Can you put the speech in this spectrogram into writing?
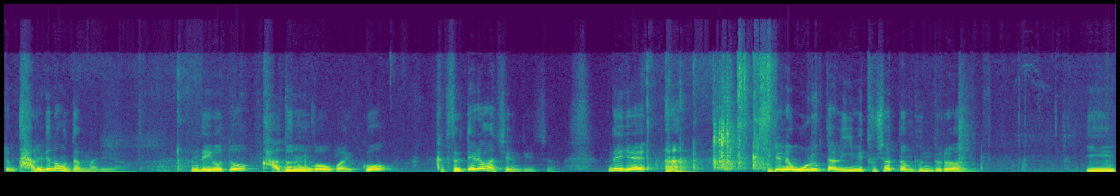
좀 다르게 나온단 말이에요. 근데 이것도 가두는 거가 있고 급소를 때려가시는 게 있죠. 근데 이제 기존에 5, 6단을 이미 두셨던 분들은 이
